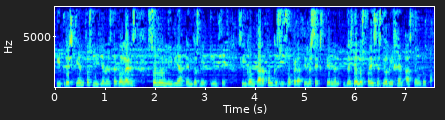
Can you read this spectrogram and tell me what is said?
y 300 millones de dólares solo en Libia en 2015, sin contar con que sus operaciones se extienden desde los países de origen hasta Europa.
